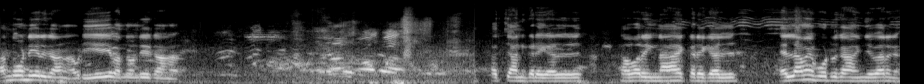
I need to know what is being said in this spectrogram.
வந்து கொண்டே இருக்காங்க. அப்படியே வந்து கொண்டே இருக்காங்க. பச்சான் கடைகள் கவரிங் நகை கடைகள் எல்லாமே போட்டிருக்காங்க இங்க பாருங்க.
